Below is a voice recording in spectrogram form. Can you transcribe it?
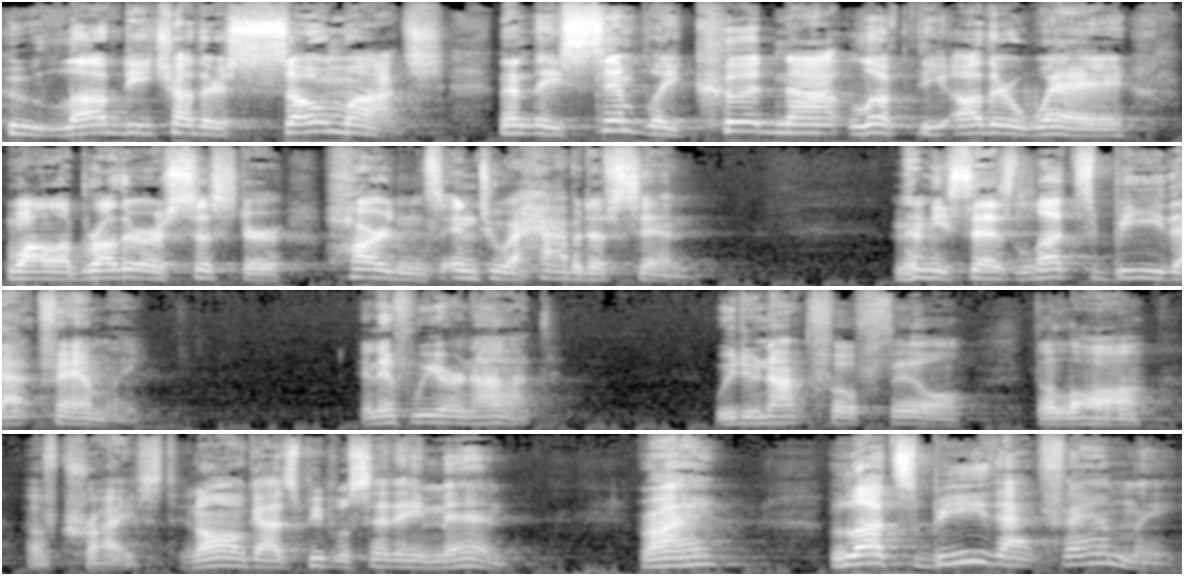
who loved each other so much that they simply could not look the other way while a brother or sister hardens into a habit of sin? And then he says, Let's be that family. And if we are not, we do not fulfill the law of Christ. And all God's people said, Amen. Right? Let's be that family.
